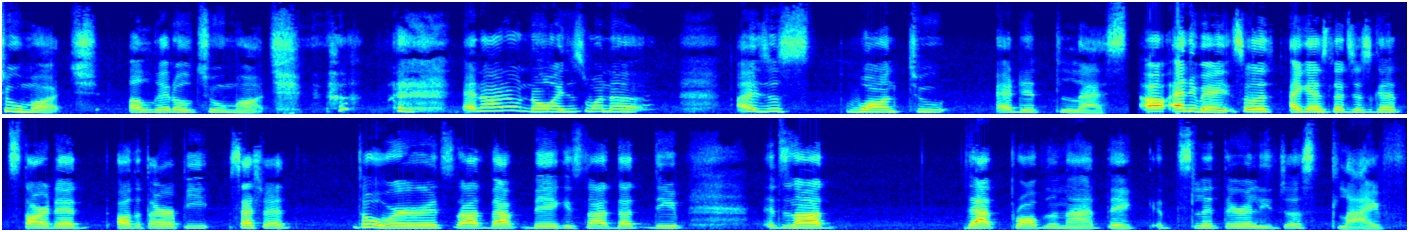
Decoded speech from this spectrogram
too much, a little too much. and I don't know, I just want to I just want to edit less. Oh, anyway, so I guess let's just get started on the therapy session. Don't worry, it's not that big, it's not that deep, it's not that problematic. It's literally just life,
